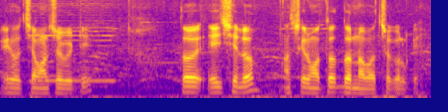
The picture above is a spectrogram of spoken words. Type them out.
এই হচ্ছে আমার ছবিটি। তো এই ছিল আজকের মতো, ধন্যবাদ সকলকে।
